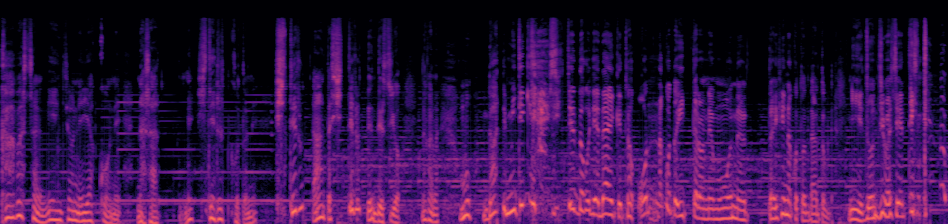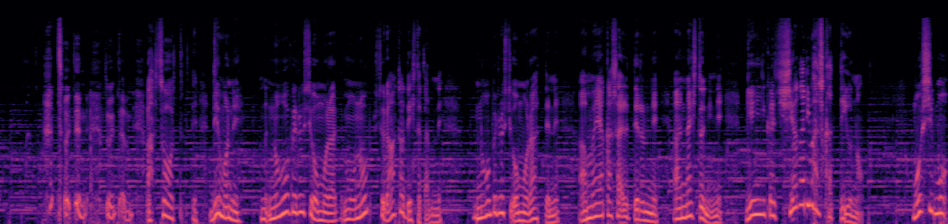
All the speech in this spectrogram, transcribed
川端さんが現状ね、役をね、なさねしてるってことね。知ってるってあんた知ってるってんですよ。だからもうだって見てきて知ってるとこじゃないけどこんなこと言ったらねもうね大変なことになると思って「いいえ存じません」って言って それでねそしたらね「あそう」って言って。でもねノーベル賞をもらってもうノーベル賞の後でしたからね。ノーベル賞をもらってね甘やかされてるねあんな人にね原理が仕上がりますかっていうの。もしも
